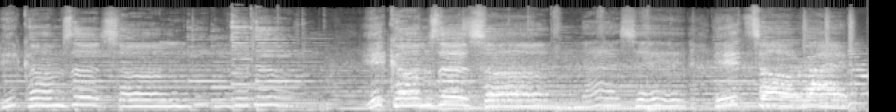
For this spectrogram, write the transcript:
Here comes the sun. Here comes the sun. I say it's alright.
